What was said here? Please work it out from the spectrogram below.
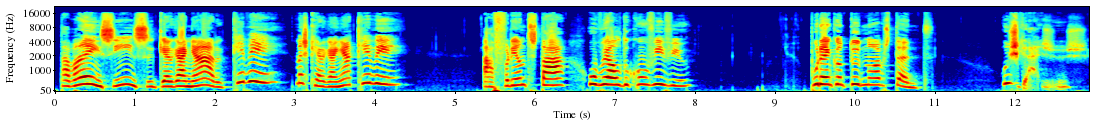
Está bem, sim, se quer ganhar, QB. Mas quer ganhar QB. À frente está o belo do convívio. Porém, contudo, não obstante, os gajos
